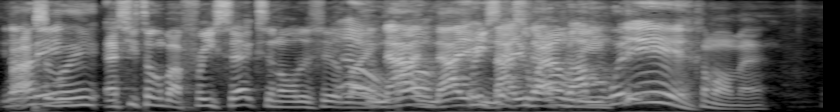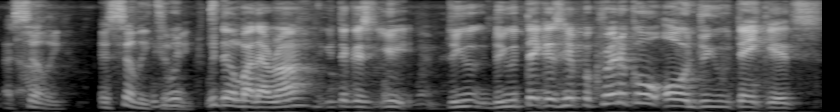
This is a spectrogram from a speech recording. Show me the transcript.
You know what I mean? possibly. And she's talking about free sex and all this shit. like, Now, bro, now, free now you got a problem sexuality. with it. yeah, Come on, man. That's silly. It's silly to We, me. we thinking about that, Ron? You think it's you? Do you do you think it's hypocritical or do you think it's?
